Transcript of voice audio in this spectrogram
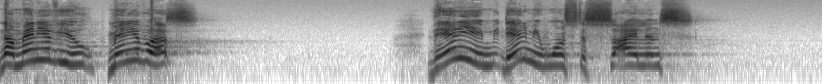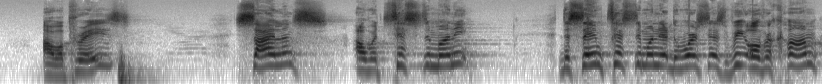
Now, many of you, many of us, the enemy, the enemy wants to silence our praise, silence our testimony, the same testimony that the word says we overcome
